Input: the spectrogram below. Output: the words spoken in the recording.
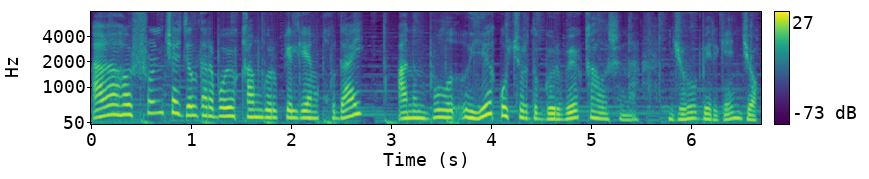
ага ушунча жылдар бою кам көрүп келген кудай анын бул ыйык учурду көрбөй калышына жол берген жок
